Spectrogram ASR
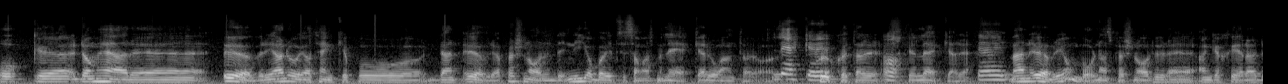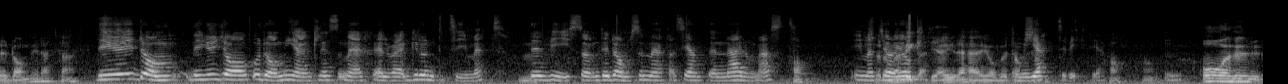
Och eh, de här eh, övriga då, jag tänker på den övriga personalen. Ni jobbar ju tillsammans med läkare då antar jag? Läkare. Sjuksköterskor, Ja. läkare. Men övrig omvårdnadspersonal, hur är engagerade de i detta? Det är, ju de, det är ju jag och de egentligen som är själva grundteamet. Mm. Det, är vi som, det är de som är patienten närmast. Ja. I och med Så att de jag är jobbar. viktiga i det här jobbet De är också? jätteviktiga. Ja, ja. Mm. Och hur,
